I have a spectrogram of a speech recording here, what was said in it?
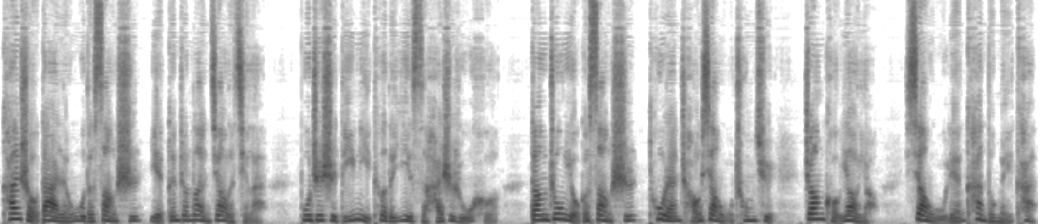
看守大人物的丧尸也跟着乱叫了起来。不知是迪米特的意思还是如何，当中有个丧尸突然朝向武冲去，张口要咬向武，连看都没看，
